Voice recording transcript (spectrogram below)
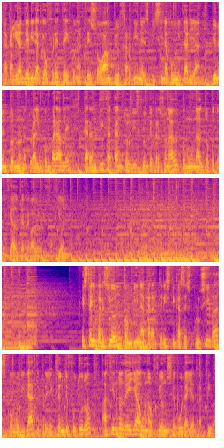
La calidad de vida que ofrece, con acceso a amplios jardines, piscina comunitaria y un entorno natural incomparable, garantiza tanto el disfrute personal como un alto potencial de revalorización. Esta inversión combina características exclusivas, comodidad y proyección de futuro, haciendo de ella una opción segura y atractiva.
